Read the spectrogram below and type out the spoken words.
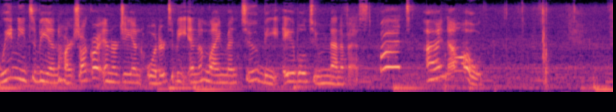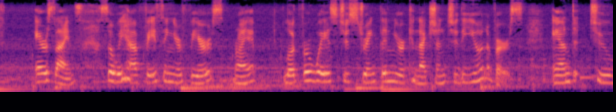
we need to be in heart chakra energy in order to be in alignment to be able to manifest. What? I know. Air signs. So we have facing your fears, right? Look for ways to strengthen your connection to the universe and to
